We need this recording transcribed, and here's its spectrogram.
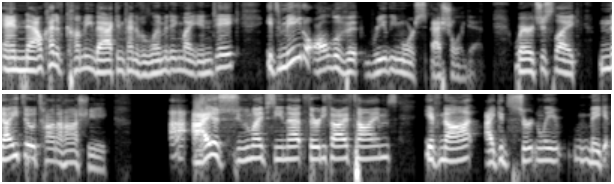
and now kind of coming back and kind of limiting my intake, it's made all of it really more special again. Where it's just like Naito Tanahashi. I, I assume I've seen that 35 times. If not, I could certainly make it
